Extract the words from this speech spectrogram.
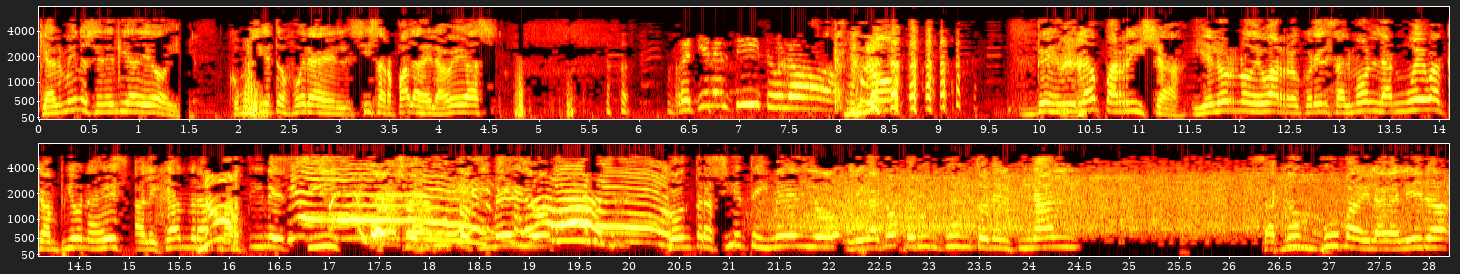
que al menos en el día de hoy, como si esto fuera el César Palas de Las Vegas, Retiene el título. no. Desde la parrilla y el horno de barro con el salmón, la nueva campeona es Alejandra ¡No! Martínez. Sí, ocho puntos y medio contra siete y medio. Le ganó por un punto en el final. Sacó un puma de la galera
